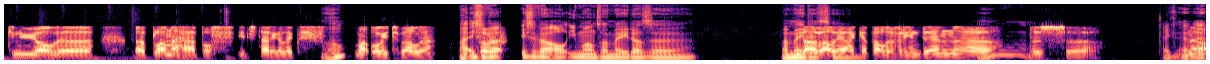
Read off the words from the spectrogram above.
ik nu al eh, eh, plannen heb of iets dergelijks. Oh. Maar ooit wel, hè. Maar is er, wel, is er wel al iemand waarmee dat... eh waarmee dat dat, wel, eh, ja. Ik heb alle vriendin, eh, dus eh Kijk, en, nou,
